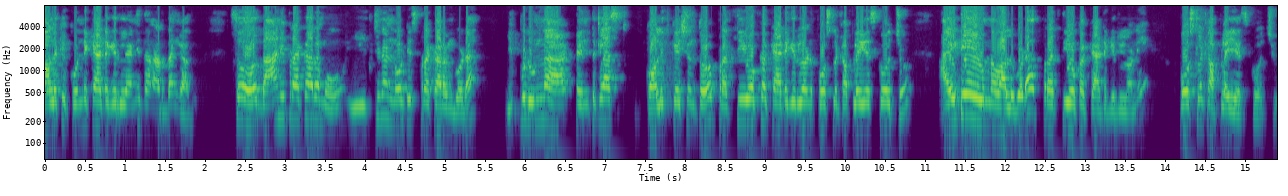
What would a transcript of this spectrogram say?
వాళ్ళకి కొన్ని కేటగిరీలే అని దాని అర్థం కాదు. సో దాని ప్రకారము ఈ ఇచ్చిన నోటీస్ ప్రకారం కూడా ఇప్పుడున్న టెన్త్ క్లాస్ క్వాలిఫికేషన్తో ప్రతి ఒక్క కేటగిరీలోని పోస్టులకు అప్లై చేసుకోవచ్చు. ఐటీఐ ఉన్న వాళ్ళు కూడా ప్రతి ఒక్క కేటగిరీలోని పోస్టులకు అప్లై చేసుకోవచ్చు.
